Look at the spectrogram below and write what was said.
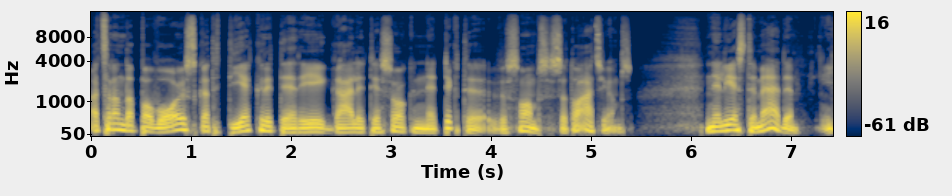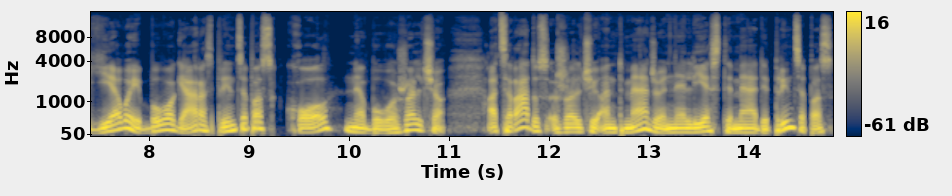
atsiranda pavojus, kad tie kriterijai gali tiesiog netikti visoms situacijoms. Neliesti medį Jėvai buvo geras principas, kol nebuvo žalčio. Atsiradus žalčiui ant medžio neliesti medį principas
